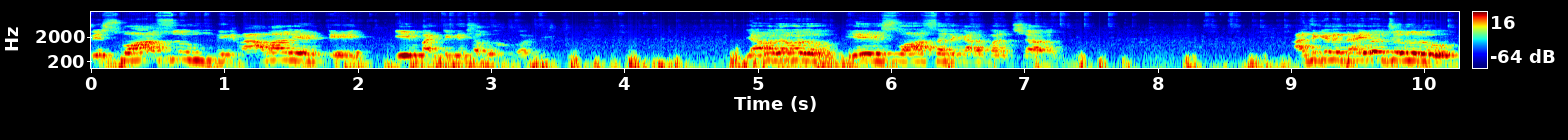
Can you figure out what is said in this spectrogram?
విశ్వాసం మీకు రావాలి అంటే ఈ పట్టిక చదువుకోండి. ఎవరెవరు ఏ విశ్వాసాన్ని కనపరిచారు? అందుకని దైవజనులు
